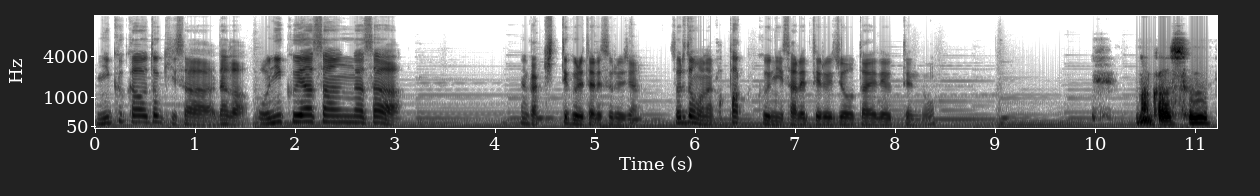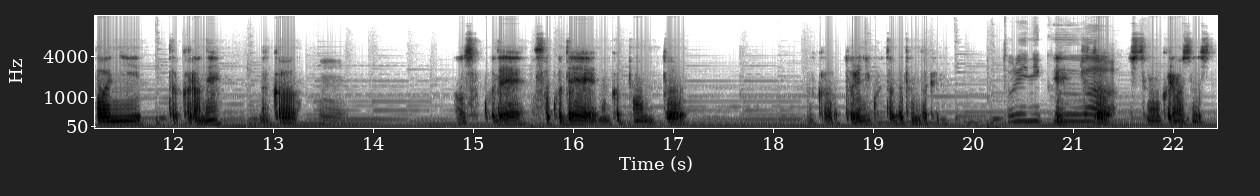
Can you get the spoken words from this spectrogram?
肉買うときさ、なんか、お肉屋さんがさ、なんか切ってくれたりするじゃん。それともなんかパックにされてる状態で売ってんの？なんか、スーパーに行ったからね。なんか、うん。あそこで、そこで、なんかパンと、なんか鶏肉食べたんだけど。鶏肉え、ちょっはと、質問わかりませんでした。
